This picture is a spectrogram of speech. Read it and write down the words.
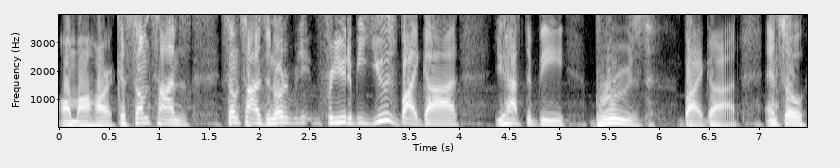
on my heart. Because sometimes, sometimes in order for you to be used by God, you have to be bruised by God. And so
